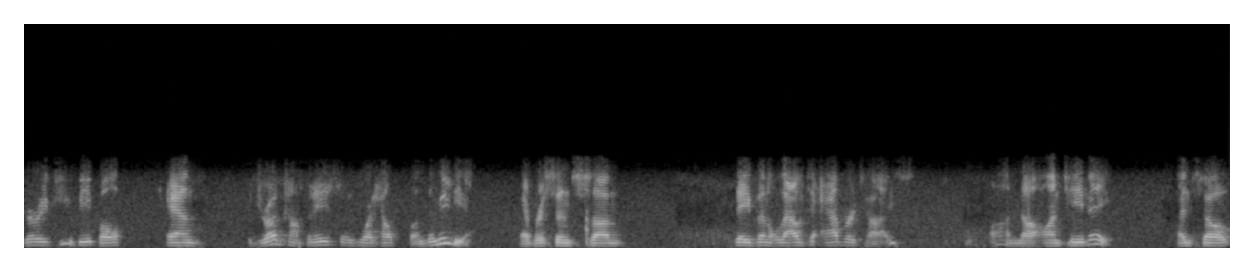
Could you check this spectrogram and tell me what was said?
very few people and the drug companies is what help fund the media. Ever since um, they've been allowed to advertise on uh, on TV, and so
